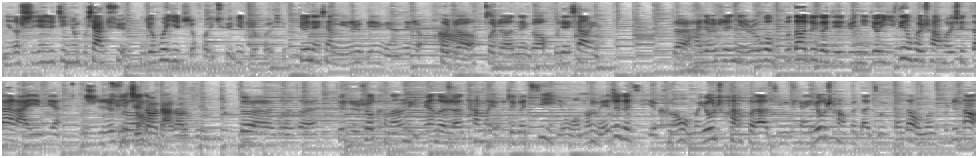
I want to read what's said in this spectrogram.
你的时间就进行不下去，你就会一直回去，一直回去，就有点像《明日边缘》那种，或者、啊或者那个蝴蝶效应。对，它就是你如果不到这个结局，你就一定会穿回去再来一遍，只是说一直到达到这个。对对对，就只是说可能里面的人他们有这个记忆，我们没这个记忆，可能我们又穿回到今天，又穿回到今天，但我们不知道，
